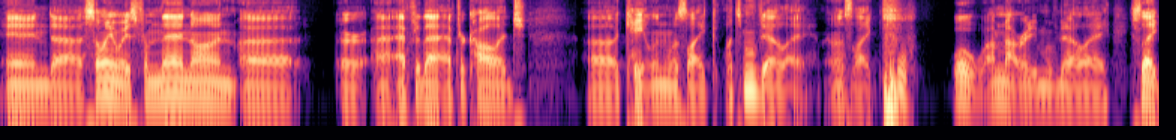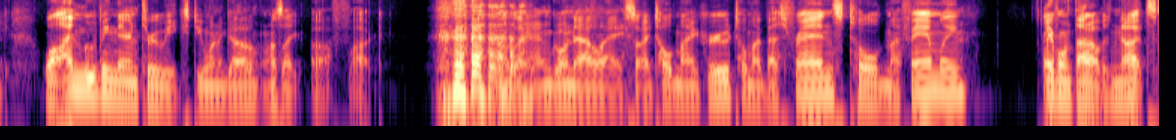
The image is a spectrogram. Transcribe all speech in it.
And uh, so, anyways, from then on, uh, or uh, after that, after college, uh, Caitlin was like, "Let's move to LA." And I was like, "Whoa, I'm not ready to move to LA." She's like, "Well, I'm moving there in three weeks. Do you want to go?" I was like, "Oh fuck." I was like, "I'm going to LA." So I told my crew, told my best friends, told my family. Everyone thought I was nuts.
